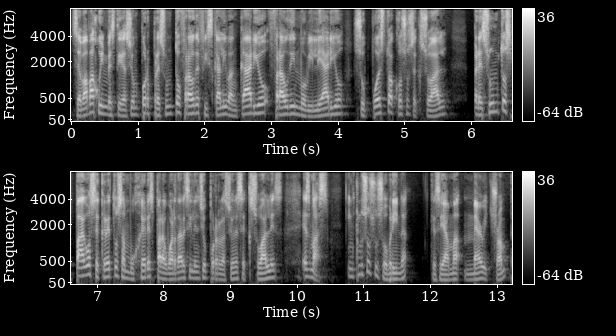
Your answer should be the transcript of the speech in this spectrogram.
Se va bajo investigación por presunto fraude fiscal y bancario, fraude inmobiliario, supuesto acoso sexual, presuntos pagos secretos a mujeres para guardar silencio por relaciones sexuales. Es más, incluso su sobrina, que se llama Mary Trump,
